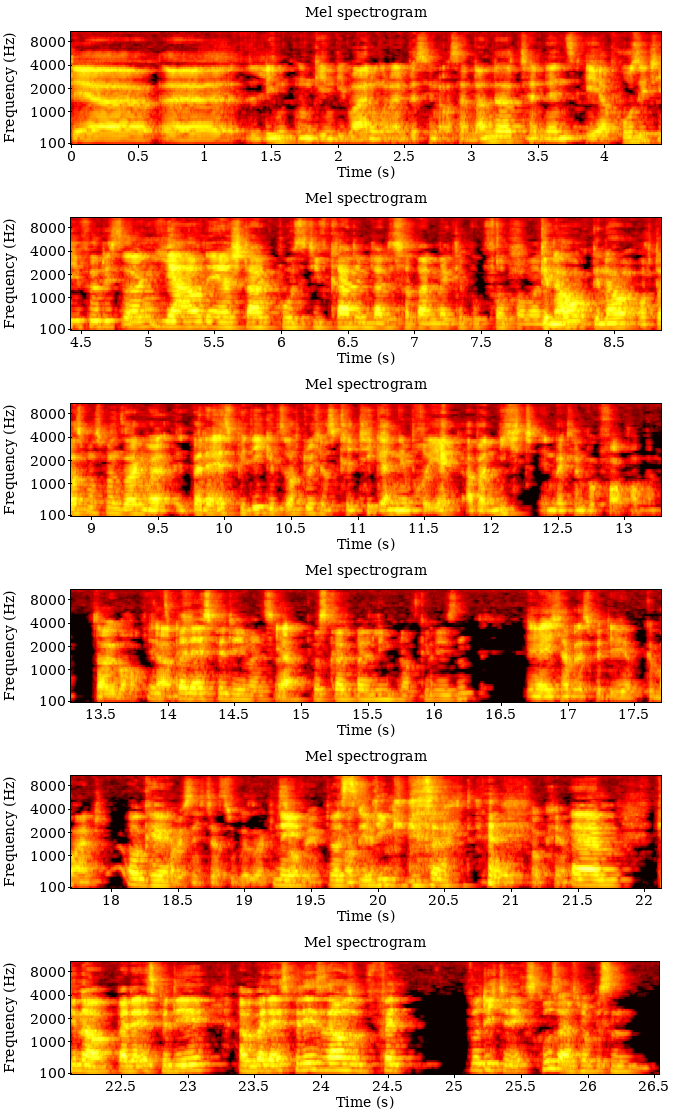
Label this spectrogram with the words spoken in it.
der äh, Linken gehen die Meinungen ein bisschen auseinander. Tendenz eher positiv, würde ich sagen. Ja, und eher stark positiv, gerade im Landesverband Mecklenburg-Vorpommern. Genau, genau. Auch das muss man sagen, weil bei der SPD gibt es auch durchaus Kritik an dem Projekt, aber nicht in Mecklenburg-Vorpommern. Da überhaupt Jetzt gar nicht. bei der SPD meinst du? Ja. Du hast gerade bei der Linken noch gelesen. Ja, ich habe SPD gemeint. Okay. Habe ich nicht dazu gesagt? Nee, Sorry. du hast okay. die Linke gesagt. Oh, okay. ähm, genau, bei der SPD. Aber bei der SPD ist es auch so, vielleicht würde ich den Exkurs einfach noch ein bisschen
